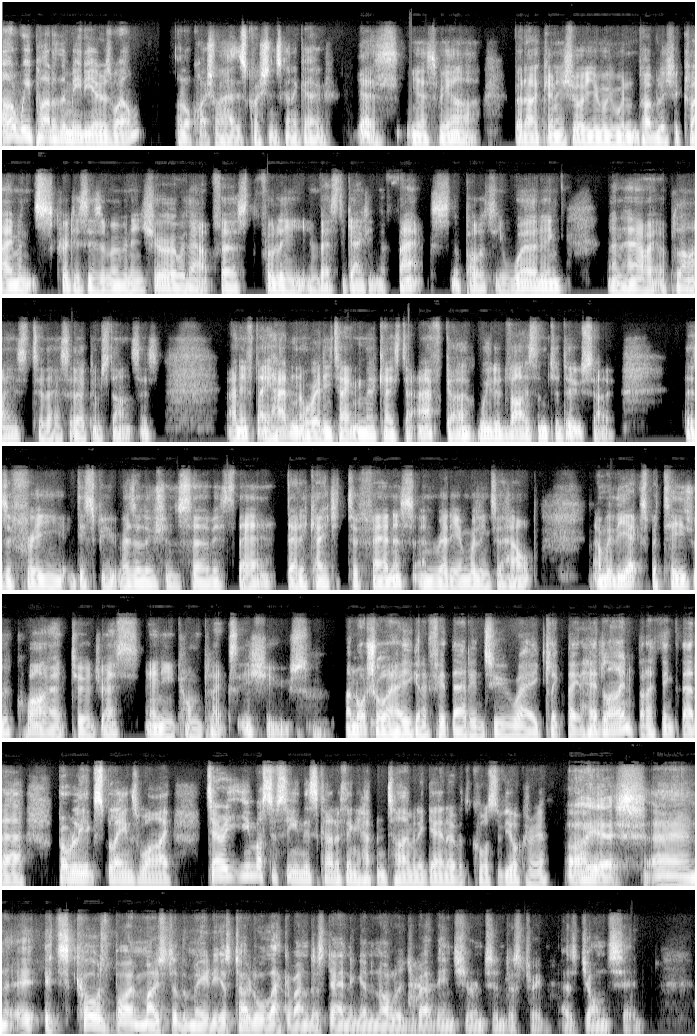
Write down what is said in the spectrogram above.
Aren't we part of the media as well? I'm not quite sure how this question is going to go. Yes, yes, we are. But I can assure you we wouldn't publish a claimant's criticism of an insurer without first fully investigating the facts, the policy wording, and how it applies to their circumstances. And if they hadn't already taken their case to AFCA, we'd advise them to do so. There's a free dispute resolution service there dedicated to fairness and ready and willing to help, and with the expertise required to address any complex issues. I'm not sure how you're going to fit that into a clickbait headline, but I think that uh, probably explains why. Terry, you must have seen this kind of thing happen time and again over the course of your career. Oh, yes. And it's caused by most of the media's total lack of understanding and knowledge about the insurance industry, as John said.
